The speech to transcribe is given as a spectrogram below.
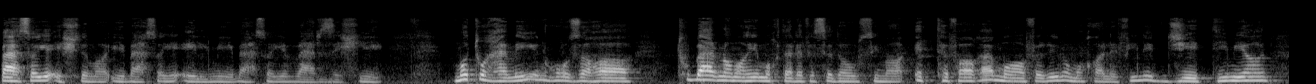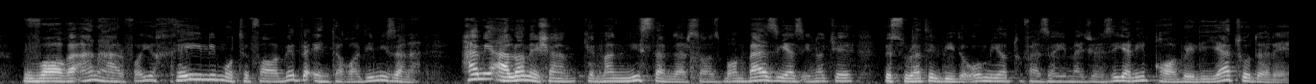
بحث های اجتماعی بحث های علمی بحث های ورزشی ما تو همه این حوزه ها تو برنامه های مختلف صدا و سیما اتفاقا موافقین و مخالفین جدی میان. واقعا حرفای خیلی متفاوت و انتقادی می‌زنن. همین الانش هم که من نیستم در سازمان بعضی از اینا که به صورت ویدئو میاد تو فضای مجازی یعنی قابلیت رو داره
